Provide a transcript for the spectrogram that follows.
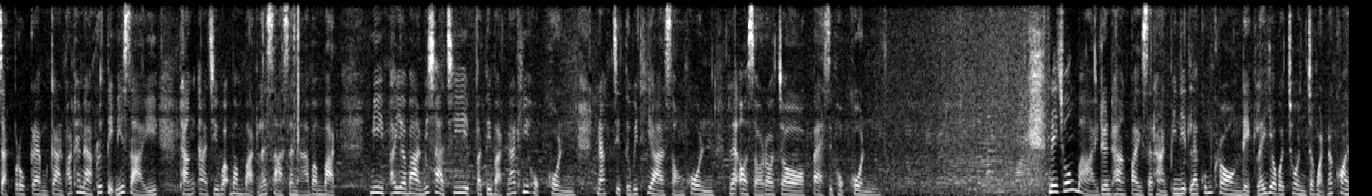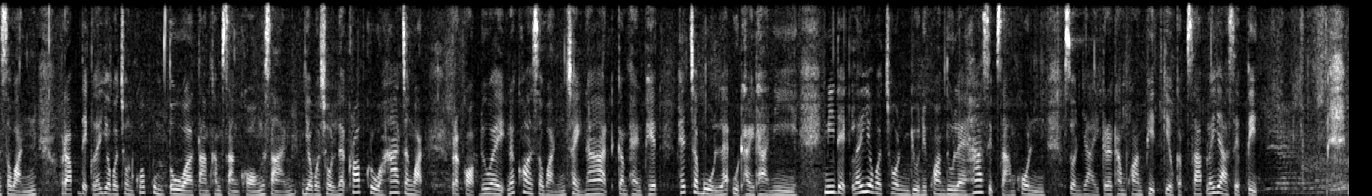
จัดโปรแกรมการพัฒนาพฤตินิสัย ทั้งอาชีวบำบัดและศาสนาบำบัด มีพยาบาลวิชาชีพ ปฏิบัติหน้าที่ 6 คน นักจิตวิทยา 2 คน และอสรจ 86 คน ในช่วงบ่ายเดินทางไปสถานพินิษและคุ้มครองเด็กและเยาวชน จังหวัดนครสวรรค์รับเด็กและเยาวชนควบคุมตัว ตามคำสั่งของศาลเยาวชนและครอบครัว 5 จังหวัด ประกอบด้วยนครสวรรค์ชัยนาทกำแพงเพชรเพชรบูรณ์และอุทัยธานี มีเด็กและเยาวชนอยู่ในความดูแล 53 คน ส่วนใหญ่กระทำความผิดเกี่ยวกับทรัพย์และยาเสพติด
